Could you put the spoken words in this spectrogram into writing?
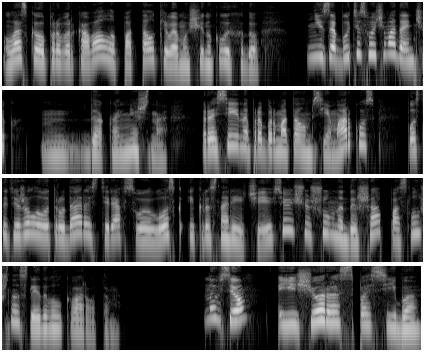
Ласково проворковала, подталкивая мужчину к выходу. «Не забудьте свой чемоданчик». «Да, конечно». Рассеянно пробормотал мсье Маркус, после тяжелого труда растеряв свой лоск и красноречие, и все еще шумно дыша, послушно следовал к воротам. «Ну все, еще раз спасибо.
